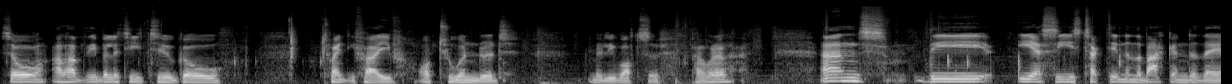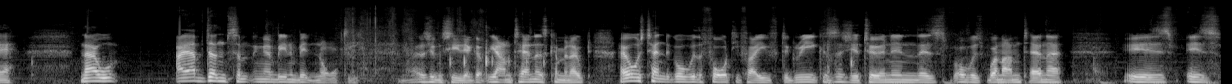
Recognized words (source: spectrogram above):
So I'll have the ability to go 25 or 200 milliwatts of power. And the ESC is tucked in in the back under there. Now, I have done something I've been a bit naughty. As you can see they've got the antennas coming out. I always tend to go with a 45 degree because as you turn in there's always one antenna is is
